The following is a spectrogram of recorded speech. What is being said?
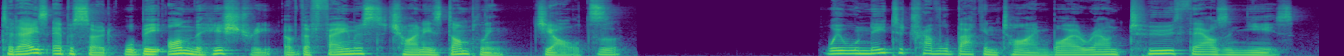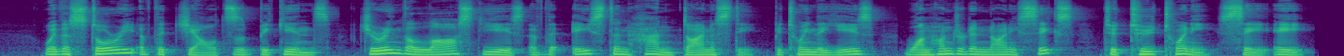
Today's episode will be on the history of the famous Chinese dumpling, jiaozi. We will need to travel back in time by around 2000 years where the story of the Jiaozi begins during the last years of the Eastern Han dynasty between the years 196 to 220 CE.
